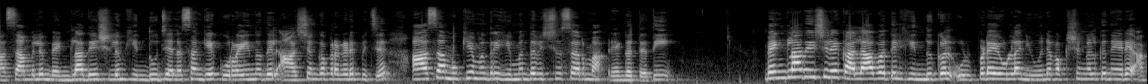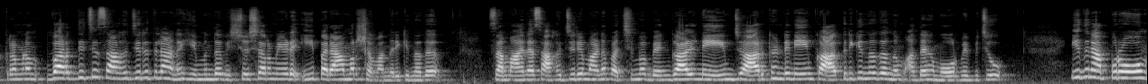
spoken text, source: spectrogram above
ആസാമിലും ബംഗ്ലാദേശിലും ഹിന്ദു ജനസംഖ്യ കുറയുന്നതിൽ ആശങ്ക പ്രകടിപ്പിച്ച് ആസാം മുഖ്യമന്ത്രി ഹിമന്ത വിശ്വശർമ്മ രംഗത്തെത്തി. ബംഗ്ലാദേശിലെ കലാപത്തിൽ ഹിന്ദുക്കൾ ഉൾപ്പെടെയുള്ള ന്യൂനപക്ഷങ്ങൾക്ക് നേരെ ആക്രമണം വർദ്ധിച്ച സാഹചര്യത്തിലാണ് ഹിമന്ത വിശ്വശർമ്മയുടെ ഈ പരാമർശം വന്നിരിക്കുന്നത്. സമാന സാഹചര്യമാണ് പശ്ചിമ ബംഗാളിനെയും ജാർഖണ്ഡിനെയും കാത്തിരിക്കുന്നതെന്നും അദ്ദേഹം ഓർമ്മിപ്പിച്ചു. ഇതിനപ്പുറവും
